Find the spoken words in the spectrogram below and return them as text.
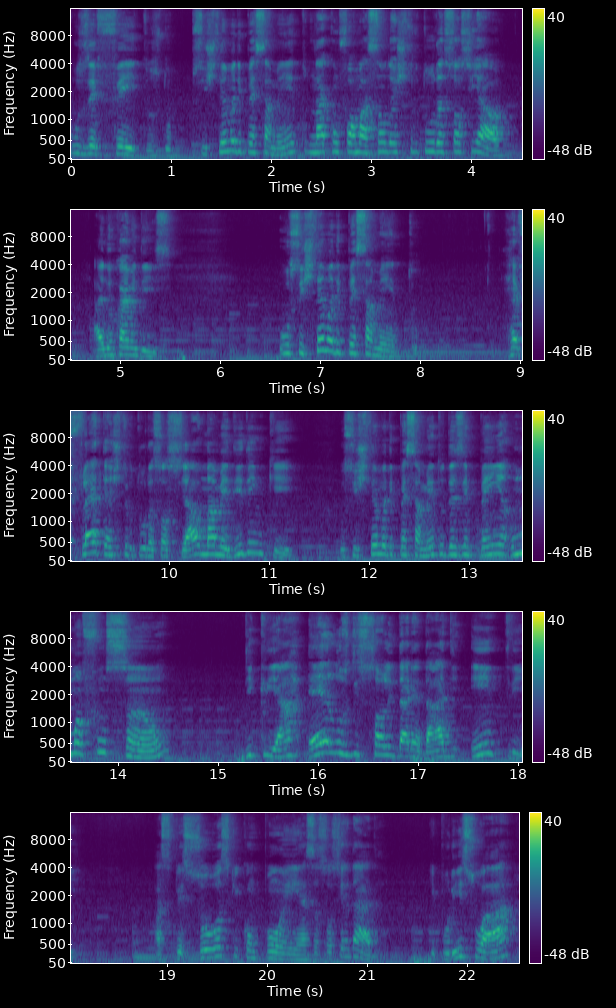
os efeitos do sistema de pensamento na conformação da estrutura social. Aí Durkheim diz: o sistema de pensamento reflete a estrutura social na medida em que o sistema de pensamento desempenha uma função de criar elos de solidariedade entre as pessoas que compõem essa sociedade. E por isso há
